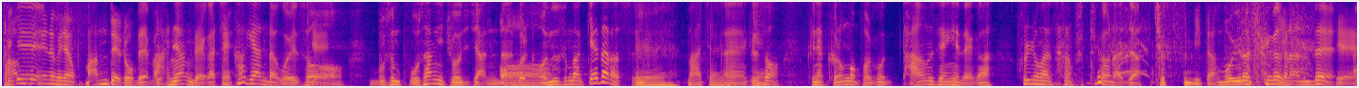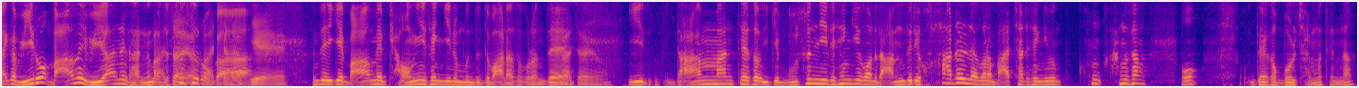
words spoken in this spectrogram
다음 생에는 그냥 맘대로. 네, 마냥 내가 예. 착하게 한다고 해서 예. 무슨 보상이 주어지지 않는다는 어. 걸 어느 순간 깨달았어요. 예, 맞아요. 네, 그래서 그냥 그런 거 벌고 다음 생에 내가 훌륭한 사람으로 태어나자. 좋습니다. 뭐 이런 생각을 하는데, 예. 아니, 그러니까 위로 마음의 위안을 갖는 맞아요, 거죠 스스로가. 맞아요. 예. 근데 이게 마음에 병이 생기는 분들도 많아서 그런데 맞아요. 이 남한테서 이게 무슨 일이 생기거나 남들이 화를 내거나 마찰이 생기면 항상 어 내가 뭘 잘못했나?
